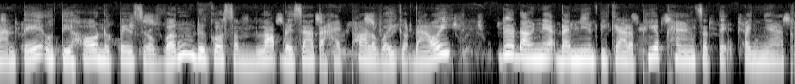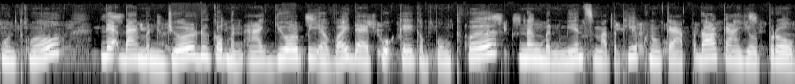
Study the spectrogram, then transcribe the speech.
បានទេឧទាហរណ៍នៅពេលស្រវឹងឬក៏សន្លប់ដោយសារតែហេតុផលអ្វីក៏ដោយឬដោយអ្នកដែលមានពិការភាពខាងសតិបញ្ញាធ្ងន់ធ្ងរអ្នកដែលមិនយល់ឬក៏មិនអាចយល់ពីអ្វីដែលពួកគេកំពុងធ្វើនិងមិនមានសមត្ថភាពក្នុងការផ្ដល់ការយល់ព្រម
